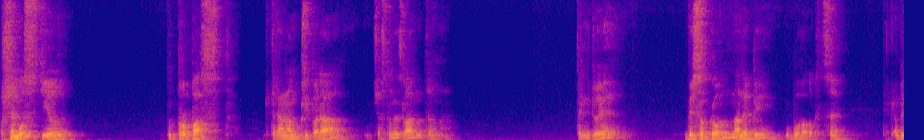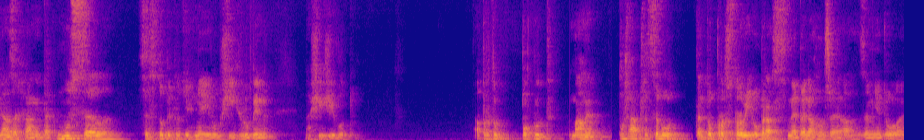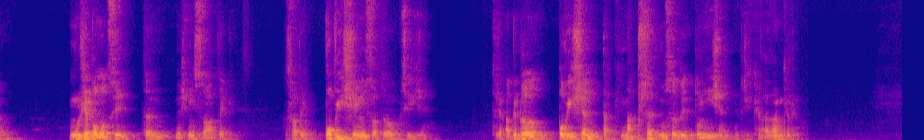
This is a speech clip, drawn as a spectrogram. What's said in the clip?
přemostil tu propast, která nám připadá často nezvládnutelná. Ten, kdo je vysoko na nebi u Boha Otce, tak aby nás zachránil, tak musel se stopit do těch nejhlubších hlubin našich životů. A proto pokud máme pořád před sebou tento prostorový obraz nebe nahoře a země dole, může pomoci ten dnešní svátek, svátek povýšení svatého kříže. Takže aby byl povýšen, tak napřed musel být ponížen, jak říká Evangelium.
